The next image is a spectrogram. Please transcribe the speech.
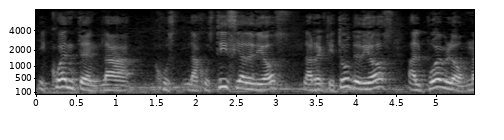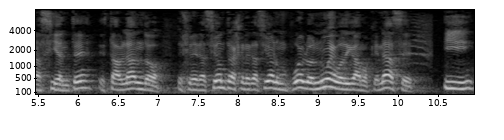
y cuenten la, la justicia de Dios, la rectitud de Dios al pueblo naciente. Está hablando de generación tras generación, un pueblo nuevo, digamos, que nace y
